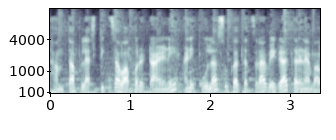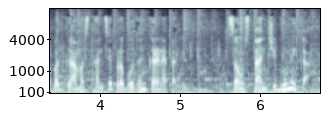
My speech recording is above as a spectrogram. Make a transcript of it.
थांबता प्लॅस्टिकचा वापर टाळणे आणि ओला सुका कचरा वेगळा करण्याबाबत ग्रामस्थांचे प्रबोधन करण्यात आले. संस्थांची भूमिका.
